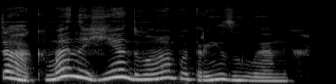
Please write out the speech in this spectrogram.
Так, в мене є два по три зелених.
